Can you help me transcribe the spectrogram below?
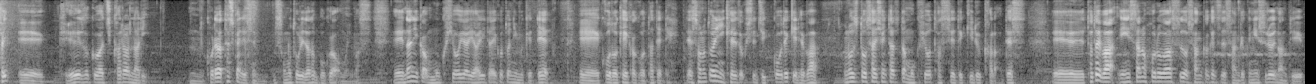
はい、えー、継続は力なり。うん、これは確かにですねその通りだと僕は思います、えー、何か目標ややりたいことに向けて、えー、行動計画を立ててでその通りに継続して実行できればおのずと最初に立てた目標を達成できるからです、えー、例えばインスタのフォロワー数を3ヶ月で300人するなんていう、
